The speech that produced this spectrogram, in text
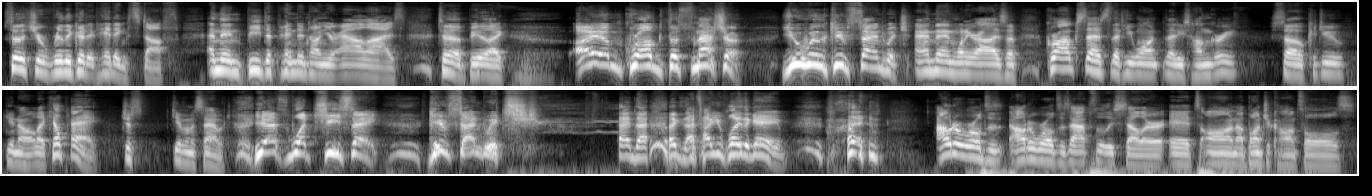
so that you're really good at hitting stuff, and then be dependent on your allies to be like, I am Grog the Smasher. You will give sandwich. And then one of your allies, uh, Grog says that he want that he's hungry. So could you, you know, like he'll pay. Just give him a sandwich. Yes, what she say? Give sandwich. and that, like that's how you play the game. Outer Worlds is Outer Worlds is absolutely stellar. It's on a bunch of consoles.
